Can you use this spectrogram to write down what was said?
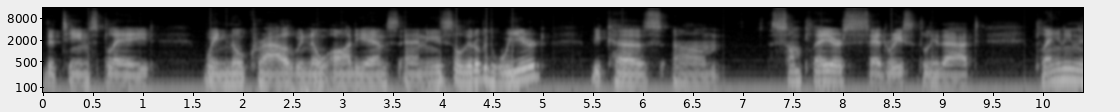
the teams played with no crowd, with no audience, and it's a little bit weird because um, some players said recently that playing in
